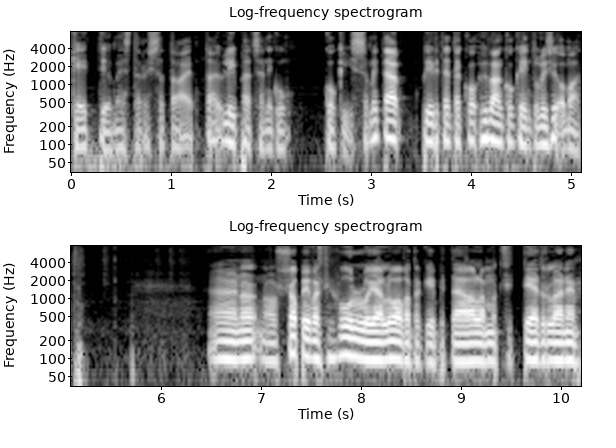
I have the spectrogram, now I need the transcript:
keittiömestarissa tai, tai ylipäätään niin kokissa? Mitä piirteitä hyvän kokin tulisi omata? No, no sopivasti hullu ja luovatakin pitää olla, mutta sitten tietynlainen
